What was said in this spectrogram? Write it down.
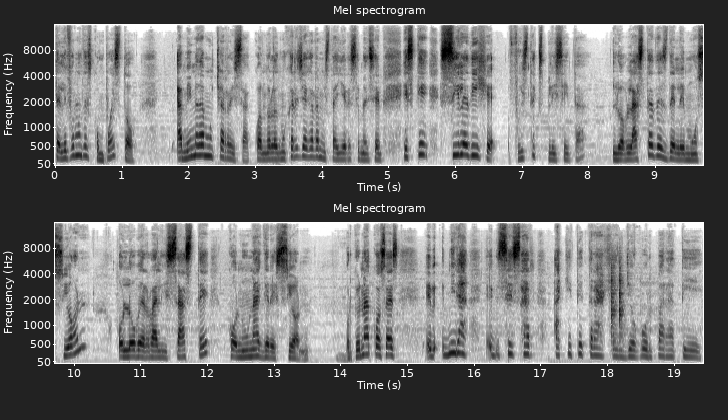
teléfono descompuesto. A mí me da mucha risa cuando las mujeres llegan a mis talleres y me dicen, es que sí le dije, ¿fuiste explícita? ¿Lo hablaste desde la emoción o lo verbalizaste con una agresión? Porque una cosa es, eh, mira, eh, César, aquí te traje el yogur para ti.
